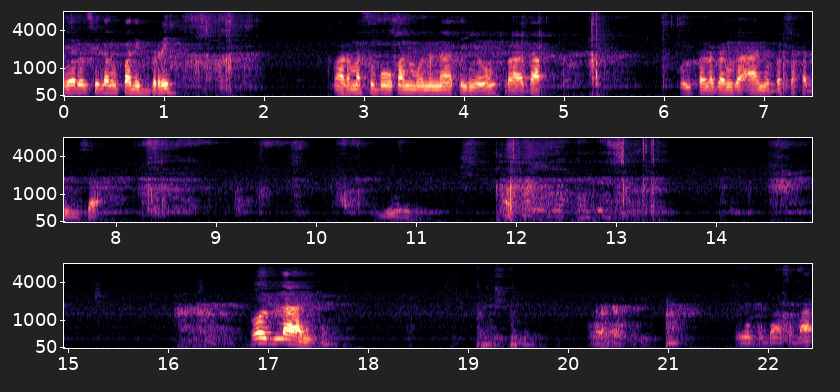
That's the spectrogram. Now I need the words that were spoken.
meron silang palibre. Para masubukan muna natin yung product kung talagang gaano ba siya kabisa. Yun. Goldland. Ano ba basa ba?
